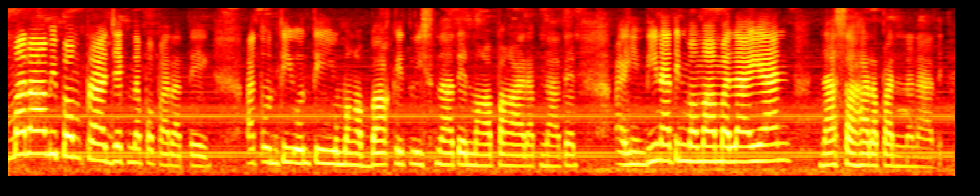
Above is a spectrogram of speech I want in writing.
marami pang project na paparating. At unti-unti yung mga bucket list natin, mga pangarap natin, ay hindi natin mamamalayan, nasa harapan na natin.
